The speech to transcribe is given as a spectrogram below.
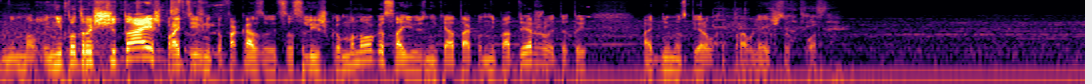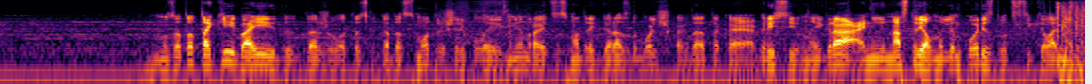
немного. Не подрасчитаешь, противников оказывается слишком много, союзники атаку не поддерживают, и ты одним из первых отправляешься в порт. Но зато такие бои, даже вот если когда смотришь реплей, мне нравится смотреть гораздо больше, когда такая агрессивная игра, а не настрел на линкоре с 20 километров.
